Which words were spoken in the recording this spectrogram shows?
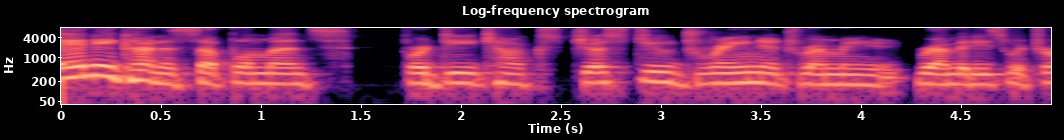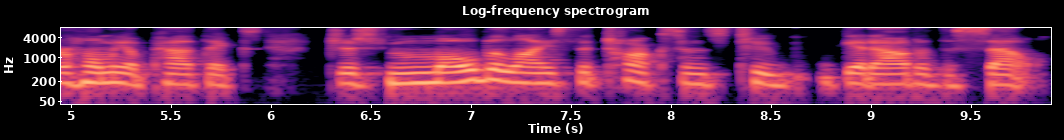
any kind of supplements for detox. Just do drainage rem- remedies, which are homeopathics. Just mobilize the toxins to get out of the cell.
